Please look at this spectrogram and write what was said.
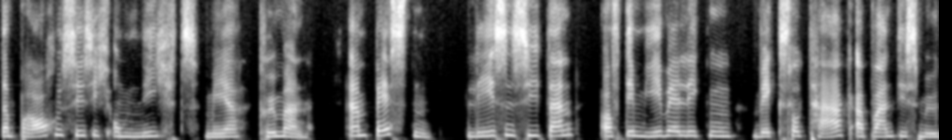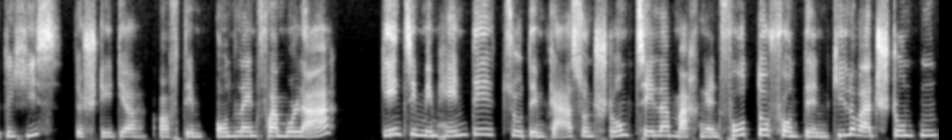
Dann brauchen Sie sich um nichts mehr kümmern. Am besten lesen Sie dann auf dem jeweiligen Wechseltag, ab wann dies möglich ist. Das steht ja auf dem Online-Formular. Gehen Sie mit dem Handy zu dem Gas- und Stromzähler, machen ein Foto von den Kilowattstunden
